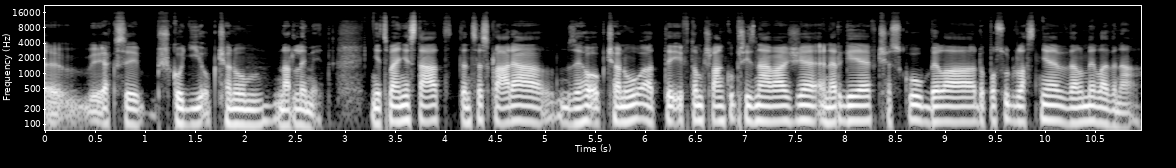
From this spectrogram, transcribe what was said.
eh, jaksi škodí občanům nad limit. Nicméně stát, ten se skládá z jeho občanů a ty i v tom článku přiznáváš, že energie v Česku byla doposud vlastně velmi levná.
